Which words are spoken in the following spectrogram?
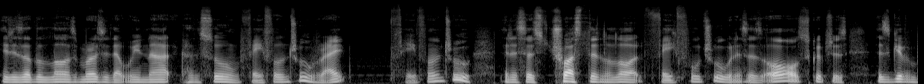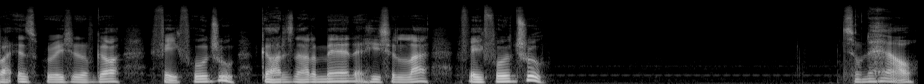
It is of the Lord's mercy that we not consume, faithful and true, right? Faithful and true. Then it says, trust in the Lord, faithful, true. When it says all scriptures is given by inspiration of God, faithful and true. God is not a man that he should lie, faithful and true. So now,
